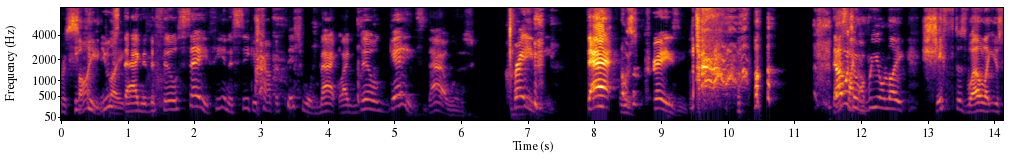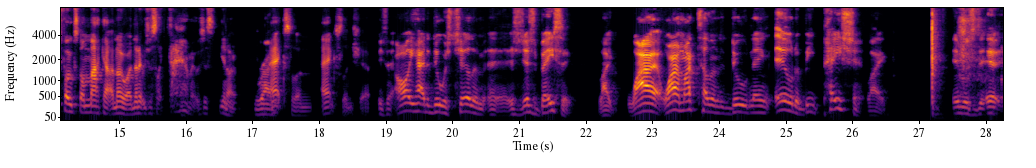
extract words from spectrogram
Precise. You like, stagnant to feel safe. He in a secret competition with Mac, like Bill Gates. That was crazy. That was crazy. that was like a, a, real like shift as well. Like you just focused on Mac out of nowhere, and then it was just like, damn, it was just you know Right. Excellent, excellent shit. He said all he had to do was chill him. It's just basic. Like, why why am I telling the dude named Ill to be patient? Like, it was it,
